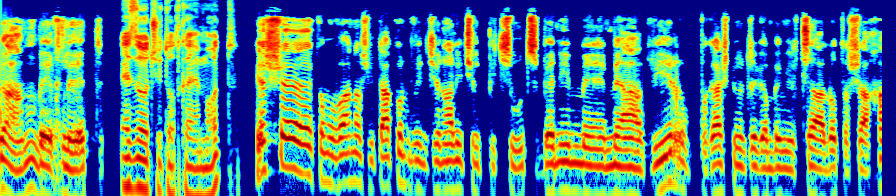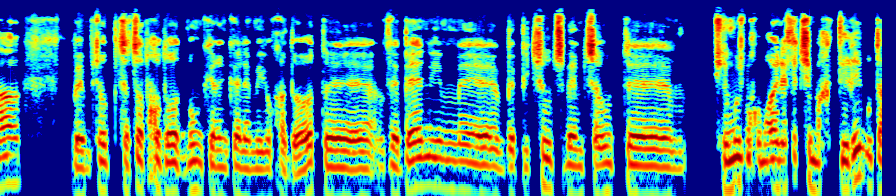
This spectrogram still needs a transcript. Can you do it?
גם, בהחלט. איזה עוד שיטות קיימות? יש כמובן השיטה הקונבנציונלית של פיצוץ, בין אם מהאוויר, פגשנו את זה גם במבצע עלות השחר, באמצעות פצצות חודרות בונקרים כאלה מיוחדות, אה, ובין אם אה, בפיצוץ באמצעות אה, שימוש בחומרי נפץ שמחדירים אותם,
